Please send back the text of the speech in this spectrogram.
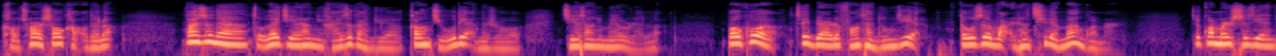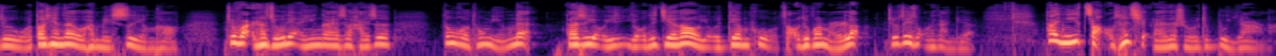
烤串、烧烤的了，但是呢，走在街上你还是感觉刚九点的时候，街上就没有人了。包括这边的房产中介都是晚上七点半关门，这关门时间就我到现在我还没适应哈。就晚上九点应该是还是灯火通明的，但是有一有的街道有的店铺早就关门了，就这种的感觉。但你早晨起来的时候就不一样了，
